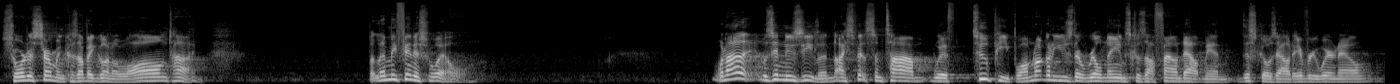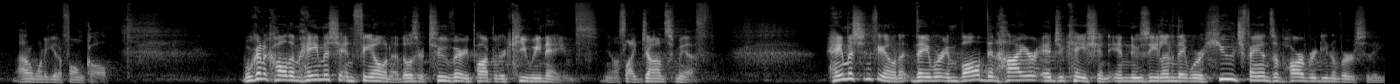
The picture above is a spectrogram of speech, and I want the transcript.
Shorter sermon because I've been going a long time. But let me finish well. When I was in New Zealand, I spent some time with two people. I'm not going to use their real names because I found out, man, this goes out everywhere now. I don't want to get a phone call. We're going to call them Hamish and Fiona. Those are two very popular Kiwi names. You know, it's like John Smith. Hamish and Fiona, they were involved in higher education in New Zealand. They were huge fans of Harvard University.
